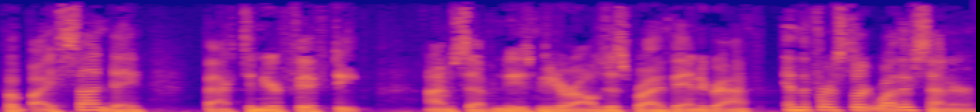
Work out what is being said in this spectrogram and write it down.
But by Sunday, back to near 50. I'm 7 News meteorologist Brian van de Graaff in the First Alert Weather Center.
